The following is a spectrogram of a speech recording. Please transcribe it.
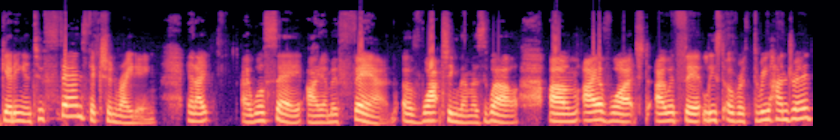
getting into fan fiction writing. And I, I will say I am a fan of watching them as well. Um, I have watched, I would say, at least over 300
